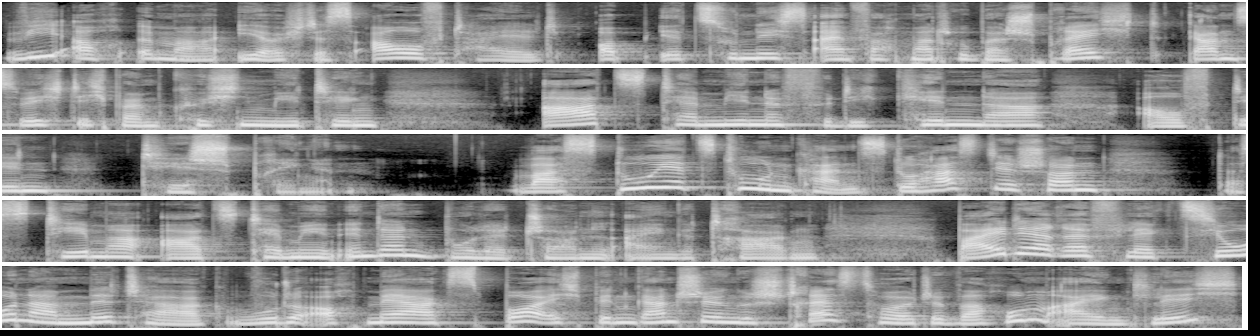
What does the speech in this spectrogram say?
Wie auch immer ihr euch das aufteilt, ob ihr zunächst einfach mal drüber sprecht, ganz wichtig beim Küchenmeeting, Arzttermine für die Kinder auf den Tisch bringen. Was du jetzt tun kannst, du hast dir schon das Thema Arzttermin in dein Bullet Journal eingetragen. Bei der Reflexion am Mittag, wo du auch merkst, boah, ich bin ganz schön gestresst heute, warum eigentlich?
